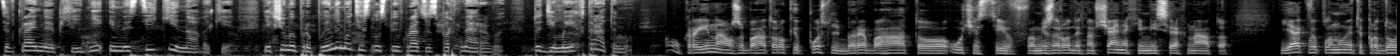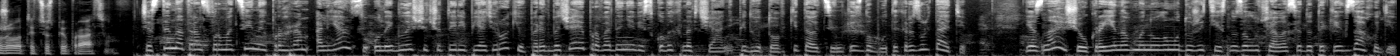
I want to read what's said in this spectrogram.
Це вкрай необхідні і нестійкі навики. Якщо ми припинимо тісну співпрацю з партнерами, тоді ми їх втратимо. Україна вже багато років поспіль бере багато участі в міжнародних навчаннях і місіях НАТО. Як ви плануєте продовжувати цю співпрацю? Частина трансформаційних програм альянсу у найближчі 4-5 років передбачає проведення військових навчань, підготовки та оцінки здобутих результатів. Я знаю, що Україна в минулому дуже тісно залучалася до таких заходів.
